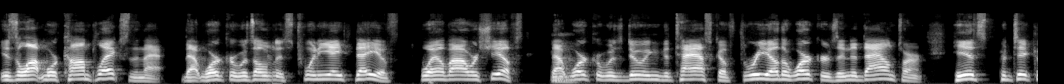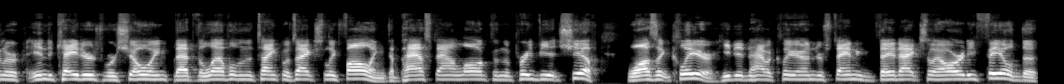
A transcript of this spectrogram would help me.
is a lot more complex than that. That worker was on his 28th day of 12 hour shifts. That mm. worker was doing the task of three other workers in a downturn. His particular indicators were showing that the level in the tank was actually falling. The pass down log from the previous shift wasn't clear. He didn't have a clear understanding that they had actually already filled the,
